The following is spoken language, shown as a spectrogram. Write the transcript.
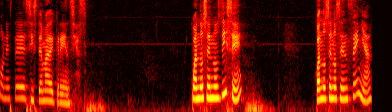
Con este sistema de creencias? Cuando se nos dice, cuando se nos enseña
